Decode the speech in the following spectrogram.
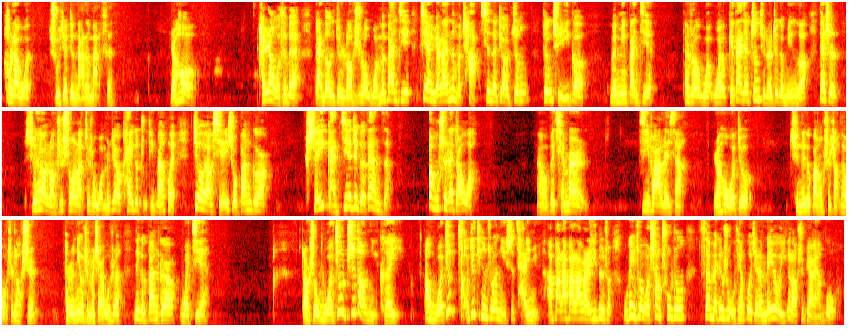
后来我数学就拿了满分，然后还让我特别感动的就是老师说，我们班级既然原来那么差，现在就要争争取一个文明班级。他说我我给大家争取了这个名额，但是。学校老师说了，就是我们这要开一个主题班会，就要写一首班歌，谁敢接这个担子，办公室来找我。哎，我被前面激发了一下，然后我就去那个办公室找他，我说老师，他说你有什么事儿？我说那个班歌我接。老师说我就知道你可以啊，我就早就听说你是才女啊，巴拉巴拉巴拉一顿说。我跟你说，我上初中三百六十五天过去了，没有一个老师表扬过我。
